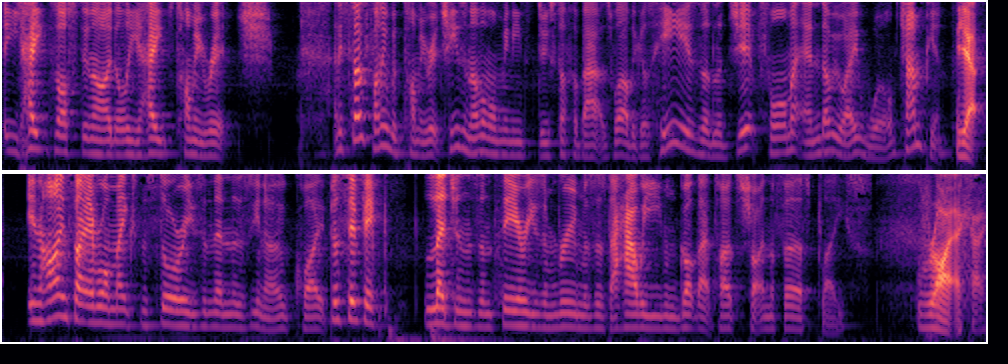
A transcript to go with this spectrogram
He hates Austin Idol, he hates Tommy Rich. And it's so funny with Tommy Rich, he's another one we need to do stuff about as well, because he is a legit former NWA World Champion Yeah. in hindsight, everyone makes the stories, and then there's you know quite specific legends and theories and rumors as to how he even got that title shot in the first place. Right. Okay.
